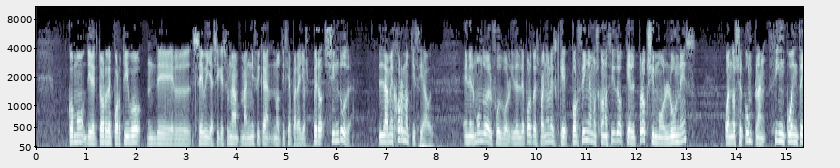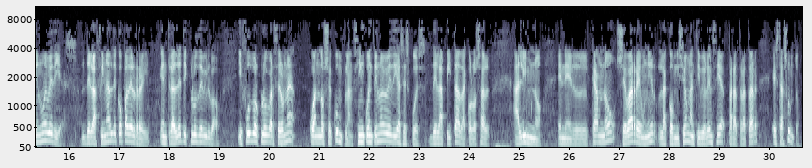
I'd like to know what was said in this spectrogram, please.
como director deportivo del Sevilla. Así que es una magnífica noticia para ellos. Pero sin duda, La mejor noticia hoy en el mundo del fútbol y del deporte español es que por fin hemos conocido que el próximo lunes, cuando se cumplan 59 días de la final de Copa del Rey entre Athletic Club de Bilbao y Fútbol Club Barcelona, cuando se cumplan 59 días después de la pitada colosal al himno en el Camp Nou, se va a reunir la Comisión Antiviolencia para tratar este asunto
